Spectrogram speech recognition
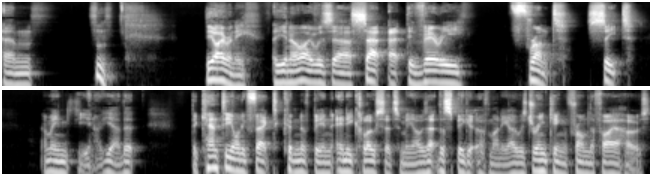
Um, hmm. The irony, you know, I was uh, sat at the very front seat. I mean, you know, yeah, that the Cantillon effect couldn't have been any closer to me. I was at the spigot of money. I was drinking from the fire hose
